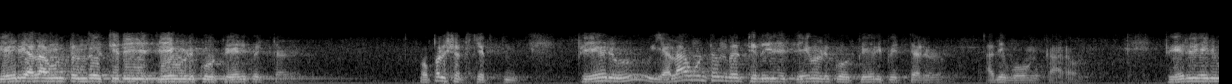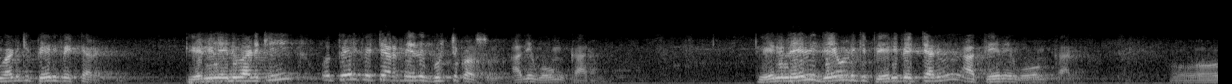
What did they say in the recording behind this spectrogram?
పేరు ఎలా ఉంటుందో తెలియ దేవుడికి పేరు పెట్టాడు. ఉపనిషత్తు చెప్తుంది పేరు ఎలా ఉంటుందో తెలియని దేవుడికి పేరు పెట్టాడు. అది ఓంకారం. పేరు లేని వాడికి పేరు పెట్టారు. పేరు లేని వాడికి ఓ పేరు పెట్టారు ఏదో గుర్తు కోసం. అది ఓంకారం. పేరు లేని దేవుడికి పేరు పెట్టారు ఆ పేరే ఓంకారం. ఓ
